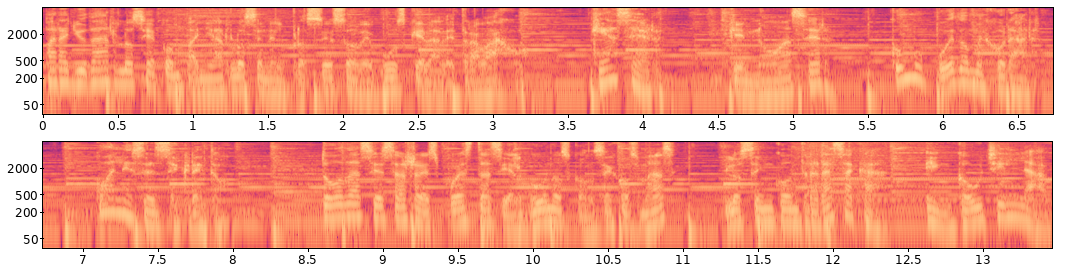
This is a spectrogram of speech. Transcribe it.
para ayudarlos y acompañarlos en el proceso de búsqueda de trabajo. ¿Qué hacer? ¿Qué no hacer? ¿Cómo puedo mejorar? ¿Cuál es el secreto? Todas esas respuestas y algunos consejos más los encontrarás acá en Coaching Lab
